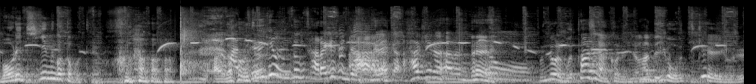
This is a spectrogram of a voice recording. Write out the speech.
머리 튀기는 것도 못해요. 아, 나 아, 되게 운동 잘하게 아, 생겼는데. 그러니까 하기는 하는데 어. 운동을 못 하진 않거든요. 근데 이거 어떻게 해 이거를?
